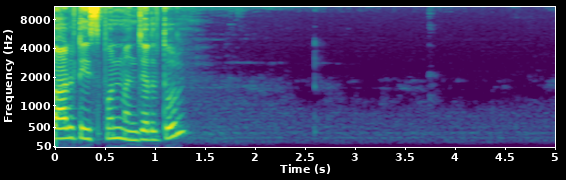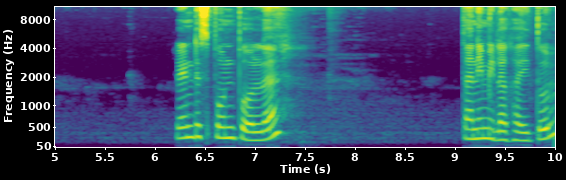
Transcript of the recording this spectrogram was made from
கால் டீஸ்பூன் மஞ்சள் தூள் ரெண்டு ஸ்பூன் போல் தனி மிளகாய்த்தூள்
